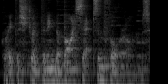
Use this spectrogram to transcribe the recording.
Great for strengthening the biceps and forearms.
